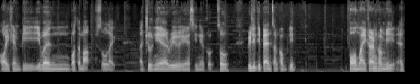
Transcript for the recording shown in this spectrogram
or it can be even bottom up. So like a junior reviewing a senior code. So really depends on company. For my current company, at,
